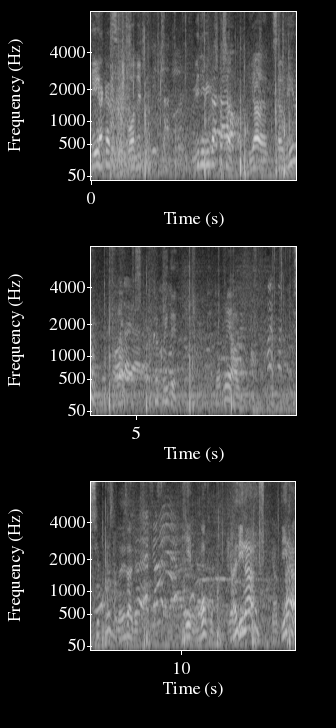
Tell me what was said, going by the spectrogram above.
ti? Kakav si? Odlično. Vidim igraš košarku. Ja, Sa Aldinom? Kako ide? pa dobro je, ali... Jesi je pozvao da izađeš? Je, mogu. Jel. Dina? Jel Dina?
